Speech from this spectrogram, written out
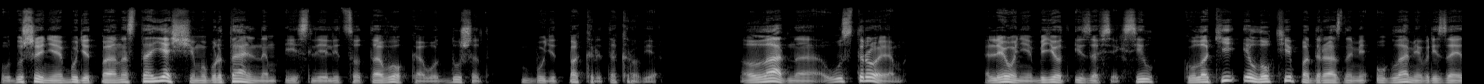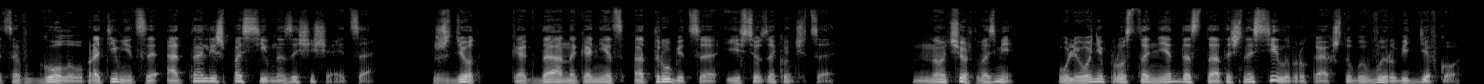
Удушение будет по-настоящему брутальным, если лицо того, кого душат, будет покрыта кровью. Ладно, устроим. Леони бьет изо всех сил, кулаки и локти под разными углами врезаются в голову противницы, а та лишь пассивно защищается. Ждет, когда, наконец, отрубится и все закончится. Но, черт возьми, у Леони просто нет достаточно силы в руках, чтобы вырубить девку.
